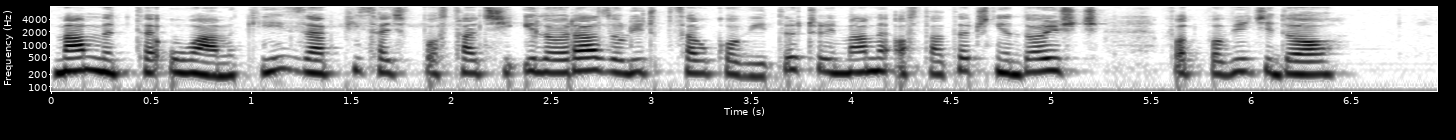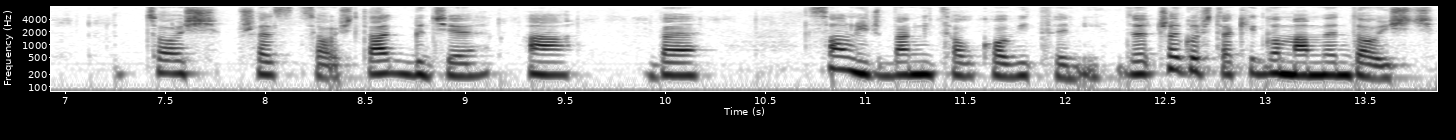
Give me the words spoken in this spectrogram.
Mamy te ułamki zapisać w postaci ilorazu liczb całkowitych, czyli mamy ostatecznie dojść w odpowiedzi do coś przez coś, tak? Gdzie A, B są liczbami całkowitymi. Do czegoś takiego mamy dojść.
